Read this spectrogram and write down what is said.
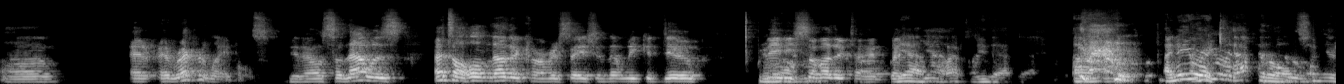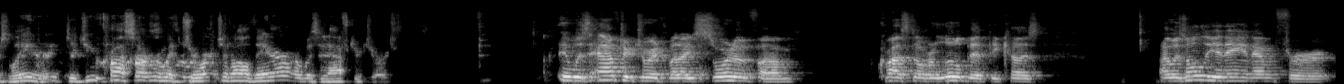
um, at, at record labels, you know. So that was that's a whole nother conversation that we could do maybe some other time. But yeah, we'll have to do that. Um, I know you were at Capitol some years later. Did you cross over with George at all there, or was it after George? It was after George, but I sort of um, crossed over a little bit because I was only at A and M for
